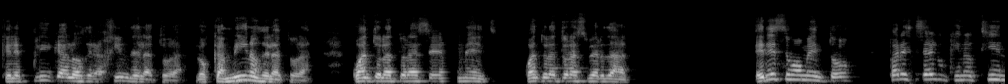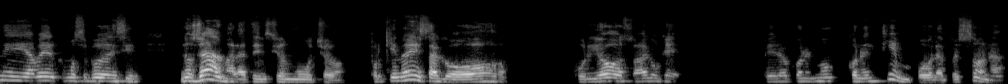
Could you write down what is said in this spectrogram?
que le explica los derajim de la Torah, los caminos de la Torah, cuánto la Torah es emet, cuánto la Torah es verdad, en ese momento parece algo que no tiene, a ver, ¿cómo se puede decir? Nos llama la atención mucho, porque no es algo oh, curioso, algo que... Pero con el, con el tiempo la persona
